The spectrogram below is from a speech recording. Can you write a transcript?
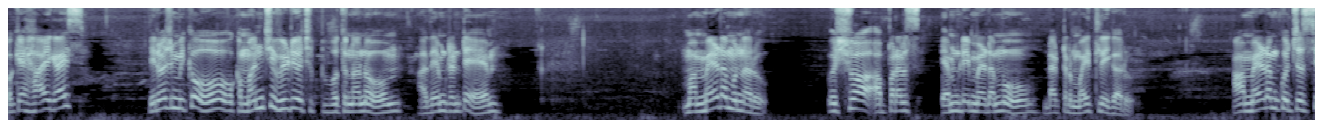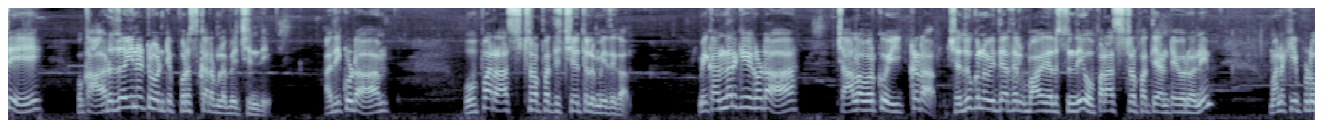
ఓకే హాయ్ గైస్. ఈరోజు మీకు ఒక మంచి వీడియో చెప్పబోతున్నాను. అదేమిటంటే మా మేడం ఉన్నారు. Vishwa apparels MD madam doctor Mythili గారు. ఆ మేడంకి వచ్చేసి ఒక అరుదైనటువంటి పురస్కారం లభించింది. అది కూడా ఉపరాష్ట్రపతి చేతుల మీదుగా. మీకు అందరికీ కూడా చాలా వరకు ఇక్కడ చదువుకున్న విద్యార్థులకు బాగా తెలుస్తుంది ఉపరాష్ట్రపతి అంటే ఎవరు అని. మనకి ఇప్పుడు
